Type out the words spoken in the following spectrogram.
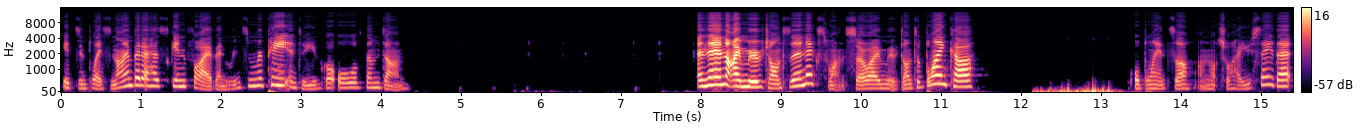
It's in place 9 but it has skin 5 and rinse and repeat until you've got all of them done. And then I moved on to the next one. So I moved on to Blanca. Or Blanca. I'm not sure how you say that.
